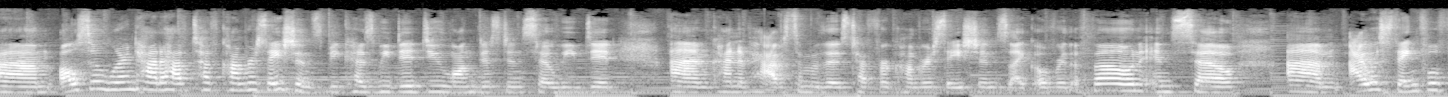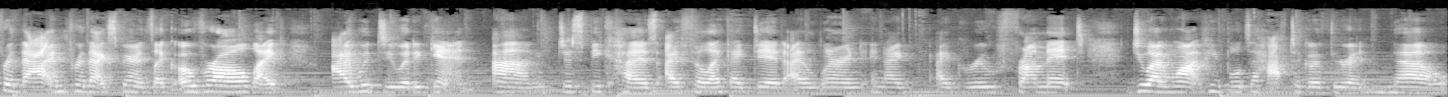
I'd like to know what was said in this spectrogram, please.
um, also learned how to have tough conversations because we did do long distance so we did um, kind of have some of those tougher conversations like over the phone. And so um, I was thankful for that and for that experience. Like overall like I would do it again um, just because I feel like I did I learned and I, I grew from it. Do I want people to have to go through it? No.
